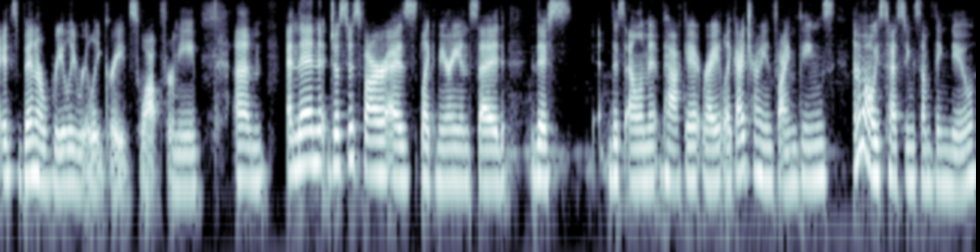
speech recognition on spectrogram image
it's been a really, really great swap for me. Um, and then just as far as like Marian said, this this LMNT packet, right? Like I try and find things and I'm always testing something new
